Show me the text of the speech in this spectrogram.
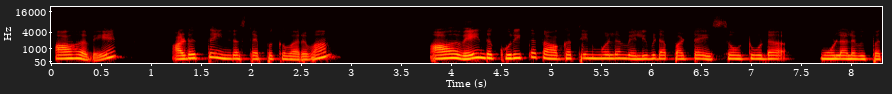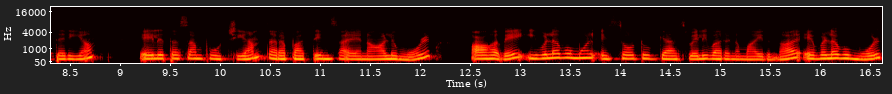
ஆகவே அடுத்து இந்த ஸ்டெப்புக்கு வருவான் ஆகவே இந்த குறித்த தாக்கத்தின் மூலம் வெளிவிடப்பட்ட எஸ்ஓட்டோட மூலளவு இப்போ தெரியும். ஏழு தசம் பூஜ்ஜியம் தர பத்தின் சய நாலு மூல். ஆகவே இவ்வளவு mole S O two gas வெளிவரணுமா இருந்தால் எவ்வளவு மோல்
